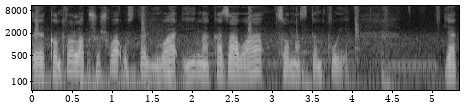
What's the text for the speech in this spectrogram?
E, Kontrola przyszła, ustaliła i nakazała, co następuje. Jak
